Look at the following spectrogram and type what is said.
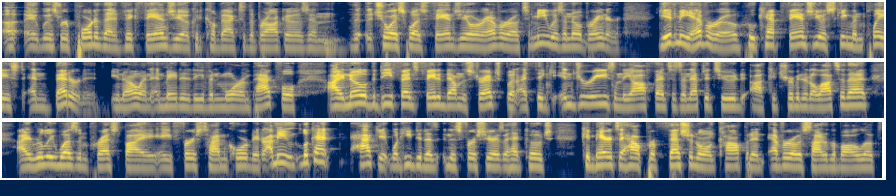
uh, it was reported that Vic Fangio could come back to the Broncos and the, the choice was Fangio or Evero, to me was a no-brainer. Give me Evero, who kept Fangio's scheme in place and bettered it, you know, and, and made it even more impactful. I know the defense faded down the stretch, but I think injuries and the offense's ineptitude uh, contributed a lot to that. I really was impressed by a first-time coordinator. I mean, look at Hackett, what he did as, in his first year as a head coach, compared to how professional and competent Evero's side of the ball looked.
